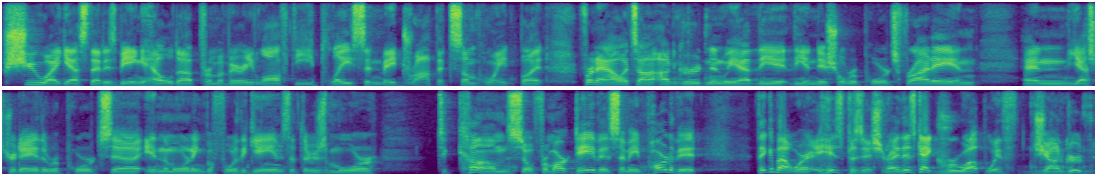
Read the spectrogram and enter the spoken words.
shoe, I guess, that is being held up from a very lofty place and may drop at some point. But for now, it's on, on Gruden, and we had the, the initial reports Friday and and yesterday the reports uh, in the morning before the games that there's more to come. So for Mark Davis, I mean, part of it think about where his position, right? This guy grew up with Jon Gruden,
